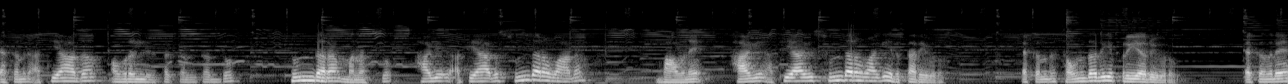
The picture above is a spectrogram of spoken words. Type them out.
ಯಾಕಂದರೆ ಅತಿಯಾದ ಅವರಲ್ಲಿರ್ತಕ್ಕಂಥದ್ದು ಸುಂದರ ಮನಸ್ಸು, ಹಾಗೆ ಅತಿಯಾದ ಸುಂದರವಾದ ಭಾವನೆ, ಹಾಗೆ ಅತಿಯಾಗಿ ಸುಂದರವಾಗಿ ಇರ್ತಾರೆ ಇವರು. ಯಾಕಂದರೆ ಸೌಂದರ್ಯ ಪ್ರಿಯರು ಇವರು. ಯಾಕಂದರೆ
